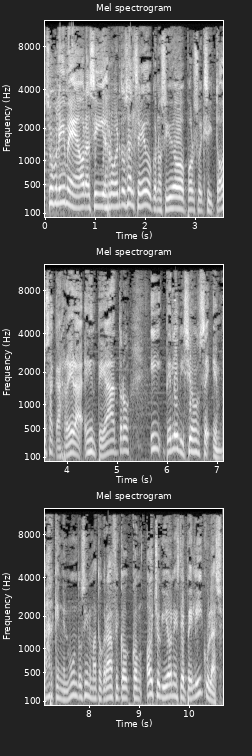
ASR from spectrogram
Sublime, ahora sí, Roberto Salcedo, conocido por su exitosa carrera en teatro y televisión, se embarca en el mundo cinematográfico con ocho guiones de películas.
